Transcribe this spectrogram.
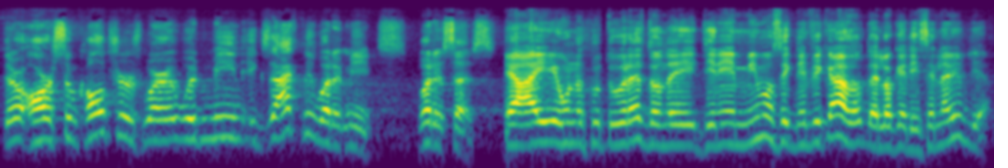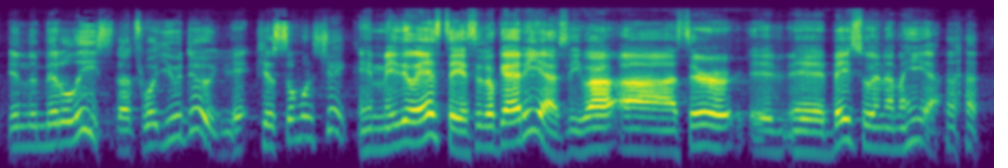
There are some cultures where it would mean exactly what it means, what it says. Y hay unas culturas donde tiene el mismo significado de lo que dice en la Biblia. In the Middle East, that's what you would do. You Eh. kiss someone's cheek. En medio este, eso es lo que harías. Iba a hacer eh, eh, beso en la mejilla.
